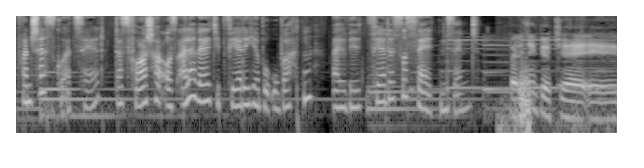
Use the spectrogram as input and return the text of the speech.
Francesco erzählt, dass Forscher aus aller Welt die Pferde hier beobachten, weil Wildpferde so selten sind. Eh,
